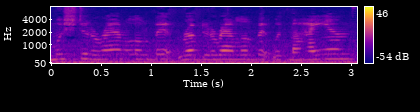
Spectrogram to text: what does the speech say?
mushed it around a little bit, rubbed it around a little bit with my hands,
